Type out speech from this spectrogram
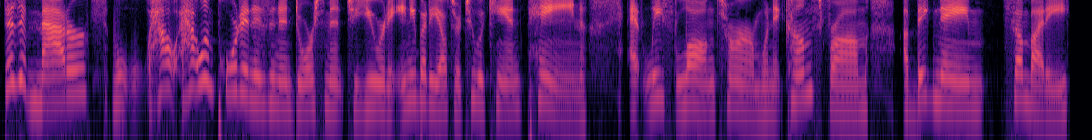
Does it matter? How, how important is an endorsement to you or to anybody else or to a campaign, at least long term, when it comes from a big name, somebody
